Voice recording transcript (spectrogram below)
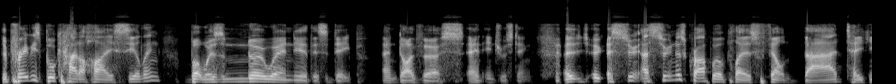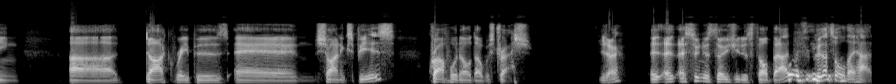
The previous book had a higher ceiling, but was nowhere near this deep and diverse and interesting. Uh, As soon as, soon as Craft World players felt bad taking uh, Dark Reapers and Shining Spears, Craftworld Eldar was trash. You know, as soon as those units felt bad, Well, because that's all they had.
